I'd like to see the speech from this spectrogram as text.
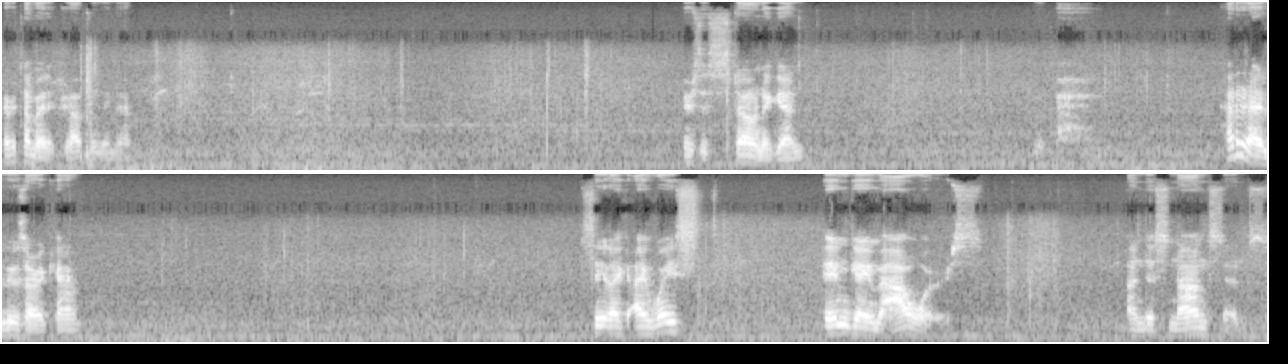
every time I drop something down? Here's a stone again. How did I lose our camp? See, like, I waste in-game hours on this nonsense.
